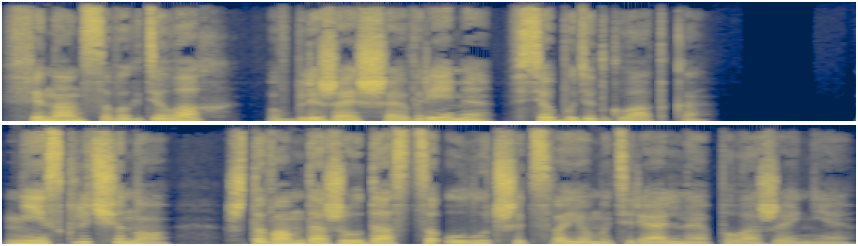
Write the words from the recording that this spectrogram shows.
В финансовых делах в ближайшее время все будет гладко. Не исключено, что вам даже удастся улучшить свое материальное положение.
